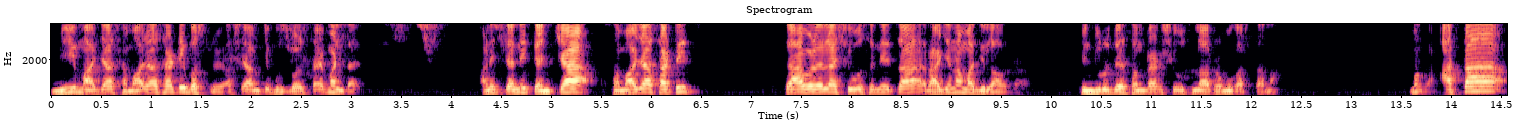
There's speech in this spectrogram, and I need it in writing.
मी माझ्या समाजासाठी बसलोय असे आमचे भुजबळ साहेब म्हणतात आणि त्यांनी त्यांच्या समाजासाठीच त्यावेळेला शिवसेनेचा राजीनामा दिला होता. हिंदू हृदय सम्राट शिवसेना प्रमुख असताना. मग आता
